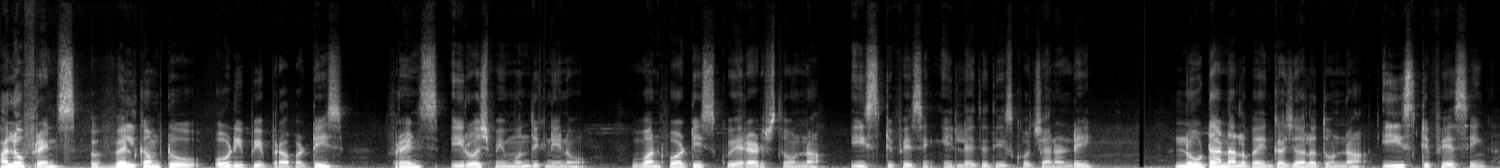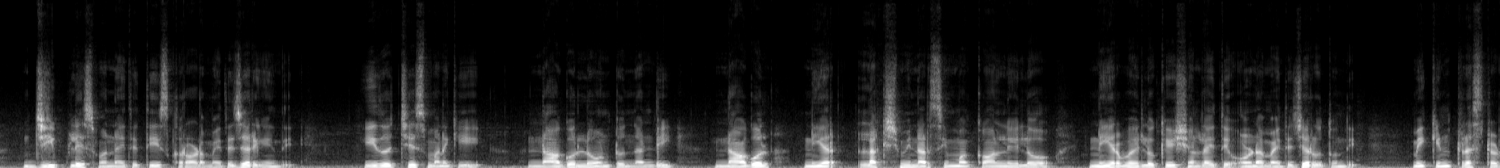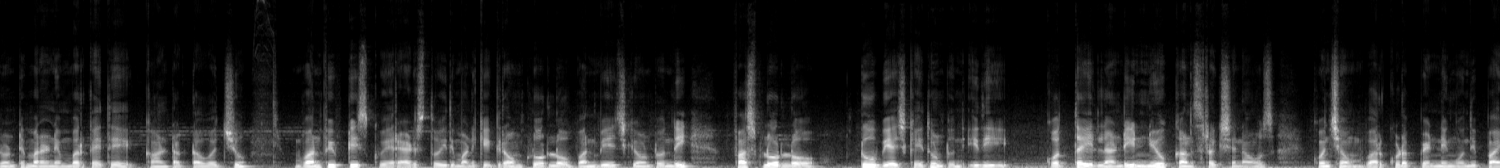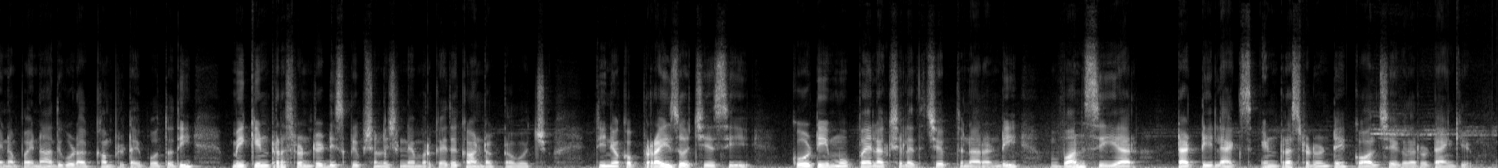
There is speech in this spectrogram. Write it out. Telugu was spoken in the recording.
Hello friends welcome to ODP properties friends ఈరోజు మీ ముందుకి నేను వన్ ఫార్టీ స్క్వేర్ యార్డ్స్తో ఉన్న ఈస్ట్ ఫేసింగ్ ఇల్లు అయితే తీసుకొచ్చానండి. నూట నలభై గజాలతో ఉన్న east facing G plus one అయితే తీసుకురావడం అయితే జరిగింది. ఇది వచ్చేసి మనకి నాగోల్లో ఉంటుందండి. నాగోల్ నియర్ లక్ష్మీ నరసింహ కాలనీలో నియర్ బై లొకేషన్లో అయితే ఉండడం అయితే జరుగుతుంది. మీకు ఇంట్రెస్టెడ్ ఉంటే మన నెంబర్కి అయితే కాంటాక్ట్ అవ్వచ్చు. వన్ ఫిఫ్టీ స్క్వేర్ యార్డ్స్తో ఇది మనకి గ్రౌండ్ ఫ్లోర్లో వన్ బిహెచ్కే ఉంటుంది. ఫస్ట్ ఫ్లోర్లో టూ బిహెచ్కే అయితే ఉంటుంది. ఇది కొత్త ఇల్లు అండి. New construction house. కొంచెం వర్క్ కూడా పెండింగ్ ఉంది. పైన పైన అది కూడా కంప్లీట్ అయిపోతుంది. మీకు ఇంట్రెస్ట్ ఉంటే డిస్క్రిప్షన్లో ఇచ్చిన నెంబర్కి అయితే కాంటాక్ట్ అవ్వచ్చు. దీని యొక్క ప్రైస్ వచ్చేసి కోటి ముప్పై లక్షలు అయితే చెప్తున్నారండి. One CR thirty lakhs. Interested ఉంటే కాల్ చేయగలరు. Thank you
